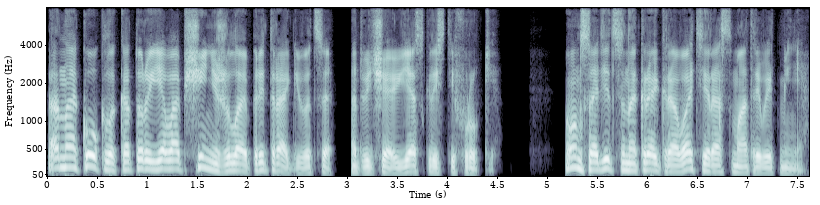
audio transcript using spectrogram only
Она кукла, которой я вообще не желаю притрагиваться, отвечаю я, скрестив руки. Он садится на край кровати и рассматривает меня.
